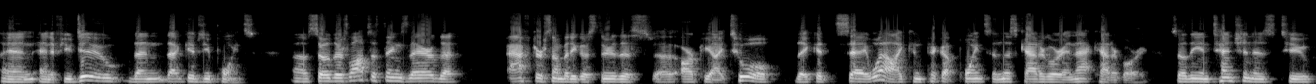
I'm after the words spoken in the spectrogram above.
And, and if you do, then that gives you points. Uh, so there's lots of things there that after somebody goes through this uh, RPI tool, they could say, well, I can pick up points in this category and that category. So the intention is to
